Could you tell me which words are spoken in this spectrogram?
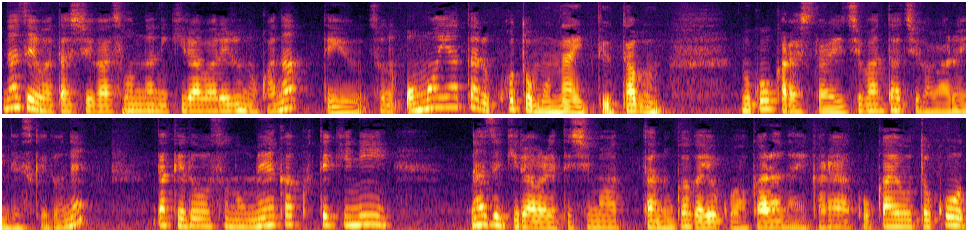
なぜ私がそんなに嫌われるのかなっていうその思い当たることもないっていう多分向こうからしたら一番たちが悪いんですけどねだけどその明確的になぜ嫌われてしまったのかがよくわからないから誤解を解こうっ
